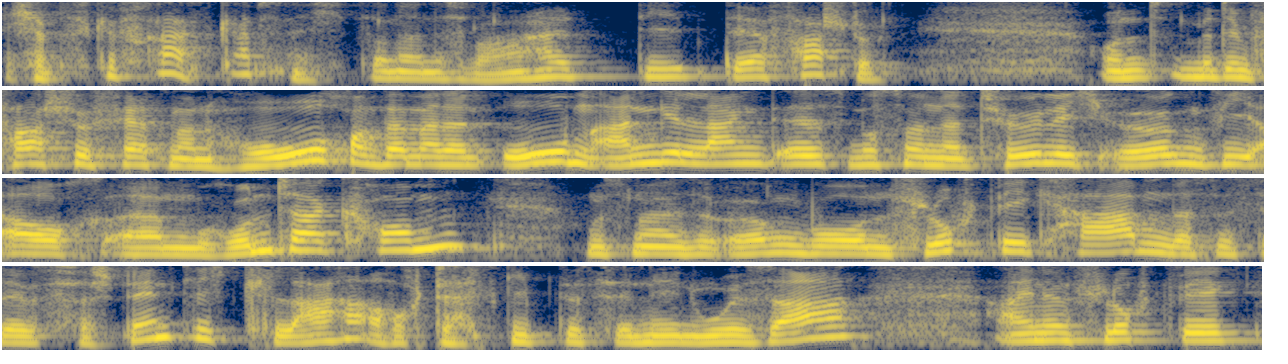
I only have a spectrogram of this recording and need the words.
Ich habe es gefragt, es gab es nicht, sondern es war halt die, der Fahrstuhl. Und mit dem Fahrstuhl fährt man hoch und wenn man dann oben angelangt ist, muss man natürlich irgendwie auch ähm, runterkommen. Muss man also irgendwo einen Fluchtweg haben. Das ist selbstverständlich. Klar, auch das gibt es in den USA, einen Fluchtweg.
